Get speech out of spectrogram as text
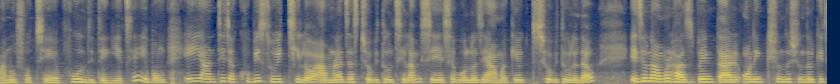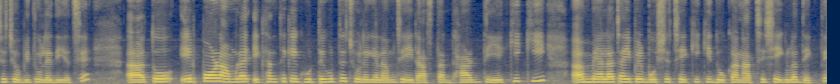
মানুষ হচ্ছে ফুল দিতে গিয়েছে এবং এই আন্টিটা খুবই সুইট ছিল। আমরা জাস্ট ছবি তুলছিলাম, সে এসে বলল যে আমাকে একটু ছবি তুলে দাও। এই জন্য আমার হাজব্যান্ড তার অনেক সুন্দর সুন্দর কিছু ছবি তুলে দিয়েছে। তো এরপর আমরা এখান থেকে ঘুরতে ঘুরতে চলে গেলাম যে এই রাস্তার ধার দিয়ে কি কি মেলা টাইপের বসেছে, কি কি দোকান আছে সেইগুলো দেখতে।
